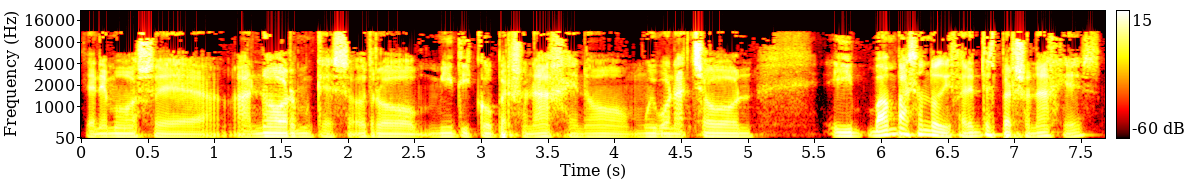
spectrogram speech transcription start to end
Tenemos a Norm, que es otro mítico personaje, ¿no? Muy bonachón. Y van pasando diferentes personajes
